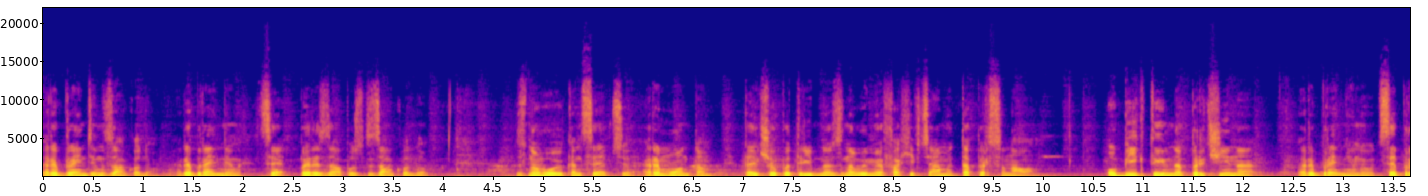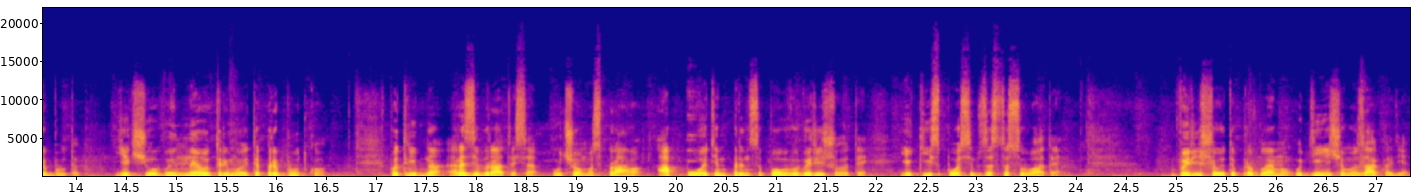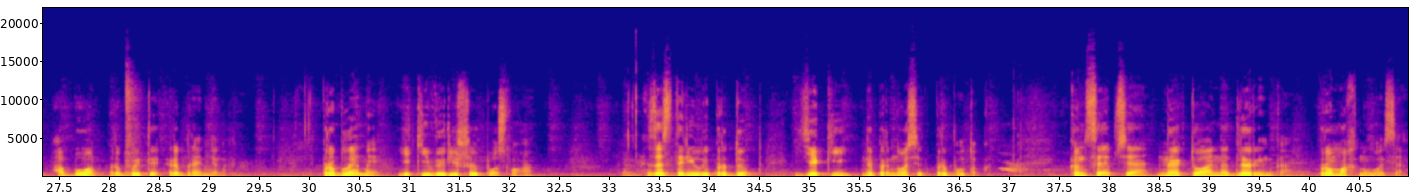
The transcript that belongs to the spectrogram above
Ребрендінг закладу. Ребрендінг це перезапуск закладу з новою концепцією, ремонтом та, якщо потрібно, з новими фахівцями та персоналом. Об'єктивна причина ребрендінгу це прибуток. Якщо ви не отримуєте прибутку, потрібно розібратися, у чому справа, а потім принципово вирішувати, який спосіб застосувати. Вирішувати проблему у діючому закладі або робити ребрендінг. Проблеми, які вирішує послуга. Застарілий продукт, який не приносить прибуток. Концепція не актуальна для ринка. Промахнулося.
